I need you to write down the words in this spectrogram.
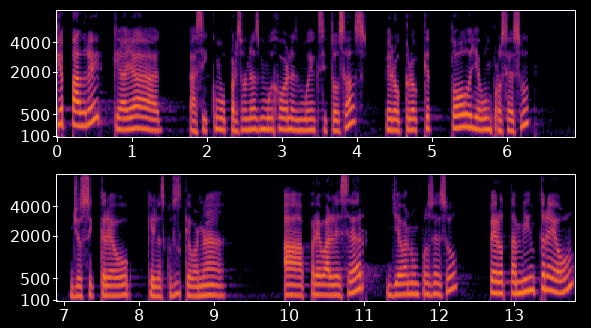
Qué padre que haya así como personas muy jóvenes, muy exitosas, pero creo que todo lleva un proceso. Yo sí creo que las cosas que van a, a prevalecer llevan un proceso, pero también creo,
